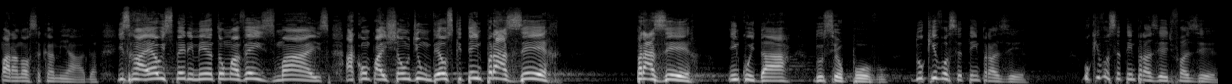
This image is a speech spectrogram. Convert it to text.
para a nossa caminhada. Israel experimenta uma vez mais a compaixão de um Deus que tem prazer, prazer em cuidar do seu povo. Do que você tem prazer? O que você tem prazer de fazer?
